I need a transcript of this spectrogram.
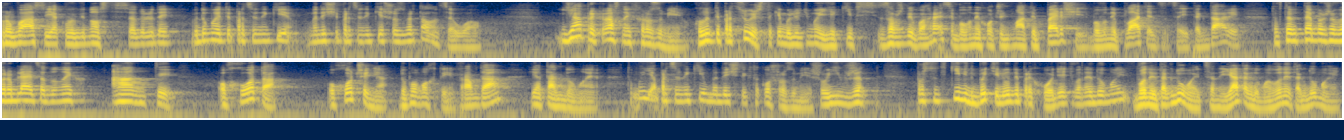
про вас, як ви відноситеся до людей. Ви думаєте, працівники, медичні працівники, що звертали на це увагу? Я прекрасно їх розумію. Коли ти працюєш з такими людьми, які завжди в агресії, бо вони хочуть мати першість, бо вони платять за це і так далі, то в тебе- вже виробляється до них антиохота, охочення допомогти. Правда? Я так думаю. Тому я працівників медичних також розумію, що їх вже просто такі відбиті люди приходять, вони думають, вони так думають, це не я так думаю, вони так думають,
